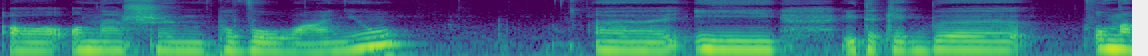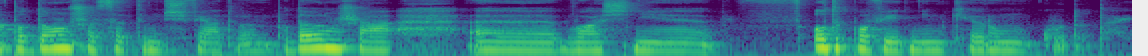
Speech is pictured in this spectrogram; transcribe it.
o, o naszym powołaniu, I, I tak jakby ona podąża za tym światłem, podąża e, właśnie w odpowiednim kierunku tutaj.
